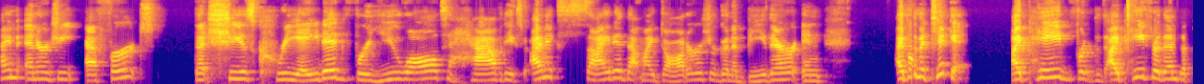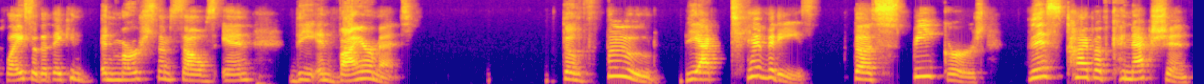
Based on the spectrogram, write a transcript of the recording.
time, energy, effort that she has created for you all to have the I'm excited that my daughters are going to be there and I bought them a ticket. I paid for I paid for them to play so that they can immerse themselves in the environment, the food, the activities, the speakers, this type of connection.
